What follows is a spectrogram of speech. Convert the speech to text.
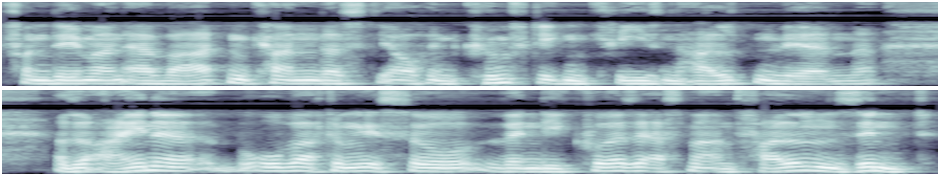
von denen man erwarten kann, dass die auch in künftigen Krisen halten werden. Ne? Also eine Beobachtung ist so, wenn die Kurse erstmal am Fallen sind,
